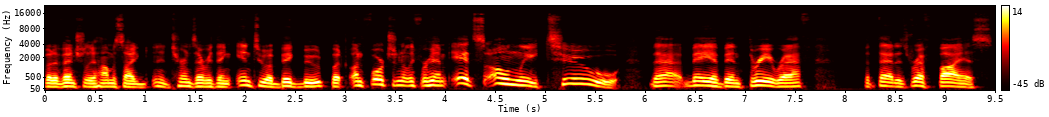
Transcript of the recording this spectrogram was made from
But eventually, Homicide turns everything into a big boot. But unfortunately for him, it's only two. That may have been three, ref, but that is ref bias.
